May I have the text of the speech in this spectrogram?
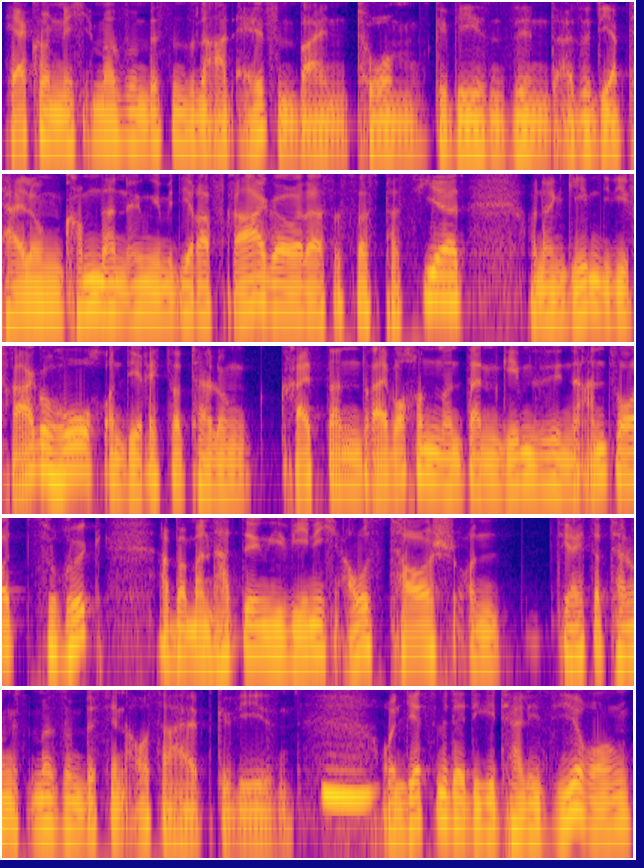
herkömmlich immer so ein bisschen so eine Art Elfenbeinturm gewesen sind. Also die Abteilungen kommen dann irgendwie mit ihrer Frage oder es ist was passiert und dann geben die die Frage hoch und die Rechtsabteilung kreist dann drei Wochen und dann geben sie eine Antwort zurück. Aber man hat irgendwie wenig Austausch und die Rechtsabteilung ist immer so ein bisschen außerhalb gewesen. Mhm. Und jetzt mit der Digitalisierung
